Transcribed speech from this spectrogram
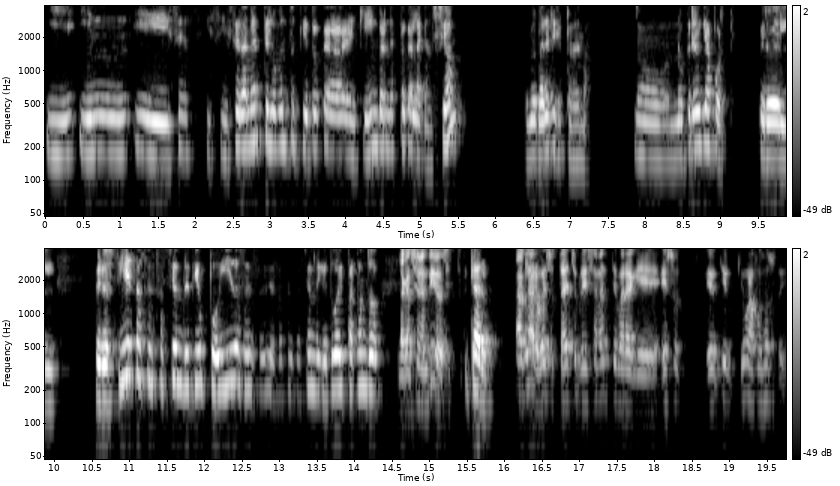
Y, y, y sinceramente el momento en que toca, en que Inverness toca la canción, me parece que está de más. No, no creo que aporte. Pero el, pero sí esa sensación de tiempo oído, esa, esa sensación de que tú vas pasando, La canción en vivo, tú. claro, Ah, claro, eso está hecho precisamente para que eso eh, tiene, una función.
